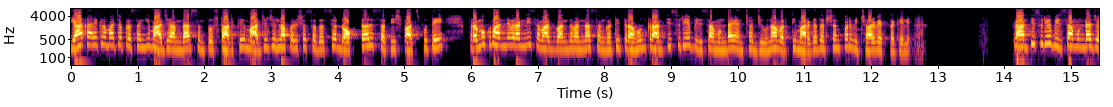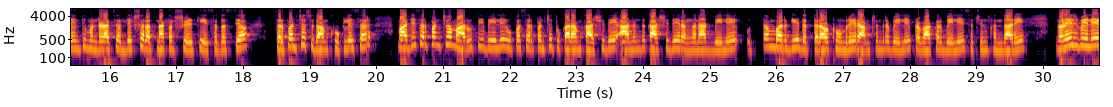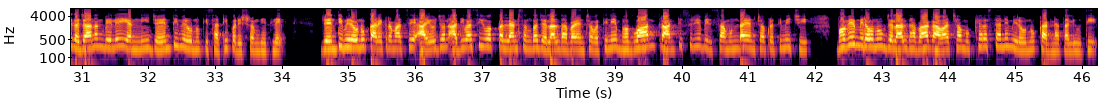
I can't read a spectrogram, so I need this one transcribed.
या कार्यक्रमाच्या प्रसंगी माजी आमदार संतोष टारफे माजी जिल्हा परिषद सदस्य डॉक्टर सतीश पाचपुते प्रमुख मान्यवरांनी समाज बांधवांना संघटित राहून क्रांतीसूर्य बिरसा मुंडा यांच्या जीवनावरती मार्गदर्शनपर विचार व्यक्त केले. क्रांतीसूर्य बिरसा मुंडा जयंती मंडळाचे अध्यक्ष रत्नाकर शेळके सदस्य सरपंच सुदाम खोकले सर माजी सरपंच मारुती बेले उपसरपंच तुकाराम काशिदे आनंद काशिदे रंगनाथ बेले उत्तम बर्गे दत्तराव ठोंबरे रामचंद्र बेले प्रभाकर बेले सचिन खंदारे गणेश बेले गजानन बेले यांनी जयंती मिरवणुकीसाठी परिश्रम घेतले. जयंती मिरवणूक कार्यक्रमाचे आयोजन आदिवासी युवक कल्याण संघ जलाल धाबा यांच्या वतीने भगवान क्रांतीसूर्य बिरसा मुंडा यांच्या प्रतिमेची भव्य मिरवणूक जलाल धाबा गावाच्या मुख्य रस्त्याने मिरवणूक काढण्यात आली होती.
